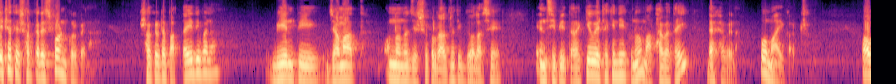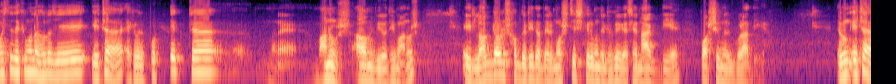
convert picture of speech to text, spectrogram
এটাতে সরকার রেসপন্ড করবে না। সরকার এটা পাত্তাই দিবে না। বিএনপি জামাত, অন্যান্য যে সকল রাজনৈতিক দল আছে এনসিপি তারা কেউ এটাকে নিয়ে কোনো মাথা ব্যথাই দেখাবে না। ও মাই গড অবস্থা দেখে মনে হলো যে এটা একেবারে প্রত্যেকটা মানে মানুষ, আওয়ামী বিরোধী মানুষ, এই লকডাউন শব্দটি তাদের মস্তিষ্কের মধ্যে ঢুকে গেছে, নাক দিয়ে পশ্চিমের গোড়া দিয়ে। এবং এটা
